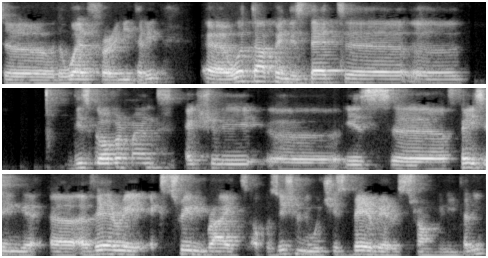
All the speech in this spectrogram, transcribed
the, the welfare in Italy. Uh, what happened is that uh, this government actually uh, is uh, facing a, very extreme right opposition, which is very, very strong in Italy.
